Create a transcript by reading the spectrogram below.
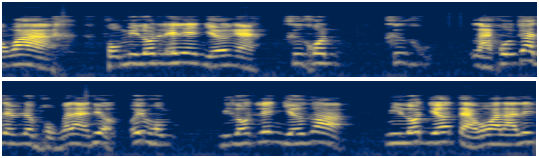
รงๆว่า ผมมีรถให้เล่นเยอะไง คือคนคือหลายคนก็อาจจะเป็นแบบผมก็ได้ที่แบบเอ้ยผมมีรถเล่นเยอะก็ มีรถเยอะแต่ว่าเวลาเล่น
